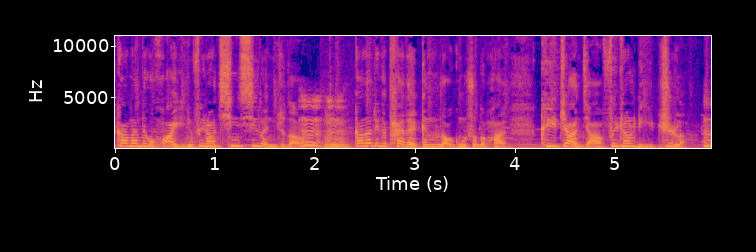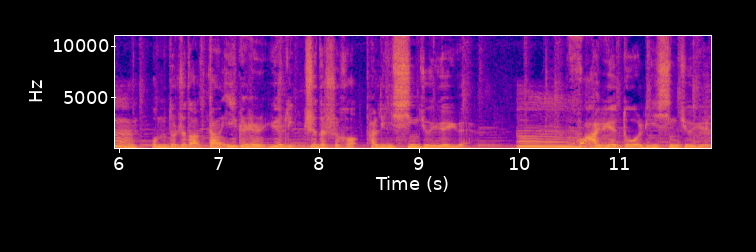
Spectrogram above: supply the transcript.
刚才那个话已经非常清晰了，你知道吧？嗯嗯。刚才这个太太跟老公说的话，可以这样讲，非常理智了。嗯。我们都知道，当一个人越理智的时候，他离心就越远。嗯。话越多，离心就越远。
